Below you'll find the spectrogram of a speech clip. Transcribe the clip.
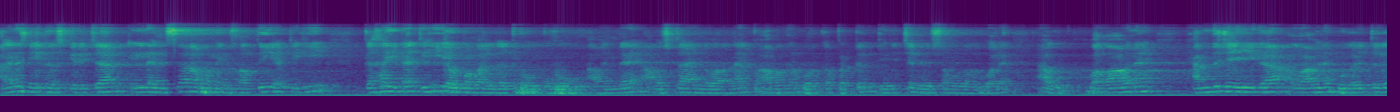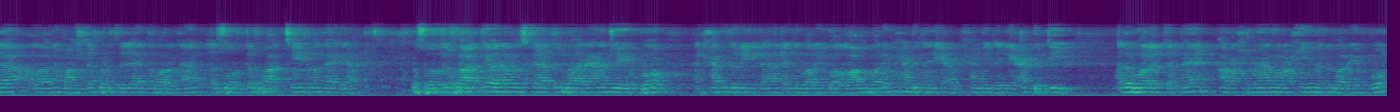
അങ്ങനെ ചെയ്ത് നിസ്കരിച്ചാൽ അവന്റെ അവസ്ഥ എന്ന് പറഞ്ഞാൽ പാപങ്ങൾ പൊറുക്കപ്പെട്ട് ജനിച്ച ദിവസമുള്ളത് പോലെ ആകും. അള്ളാഹുവിനെ ഹന്ത് ചെയ്യുക അള്ളാഹുവിനെ പുകഴ്ത്തുക അള്ളാഹുവിനെ മഷ്ടപ്പെടുത്തുക എന്ന് പറഞ്ഞാൽ സുഹൃത്ത് ഫാറ്റ് ചെയ്യുന്ന കാര്യമാണ്. ഇപ്പൊ സൂറത്തുൽ ഫാത്തിഹ ഒരാൾ നിസ്കാരത്തിൽ പാരായണം ചെയ്യുമ്പോൾ അൽഹംദുലില്ല എന്ന് പറയുമ്പോൾ അള്ളാഹു പറയും ഹമിദനി അബ്- ഹമിദനി അബ്ദി. അതുപോലെ തന്നെ റഹ്മാൻ റഹീം എന്ന് പറയുമ്പോൾ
